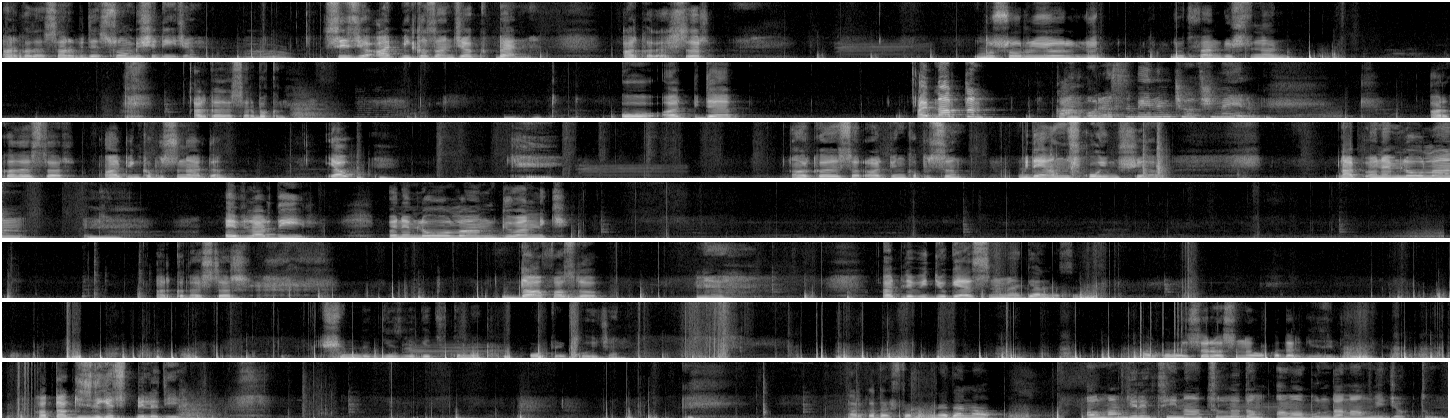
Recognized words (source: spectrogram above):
Arkadaşlar bir de son bir şey diyeceğim. Sizce Alp mi kazanacak ben mi? Arkadaşlar bu soruyu lüt- lütfen düşünün. Arkadaşlar bakın. O Alp bir de Alp ne yaptın? Kan orası benim çalışma yerim. Arkadaşlar Alp'in kapısı nerede? Ya Arkadaşlar Alp'in kapısı bir de yanlış koymuş ya. Alp önemli olan evler değil. Önemli olan güvenlik. Arkadaşlar daha fazla Alp'le video gelsin mi gelmesin mi? Şimdi gizli geçitimi ortaya koyacağım. Arkadaşlar aslında o kadar gizli değil. Hatta gizli geçit bile değil. Arkadaşlar neden al almam gerektiğini hatırladım ama bundan almayacaktım.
